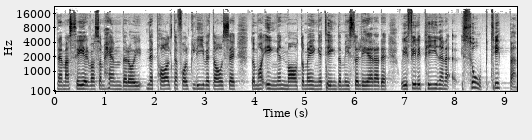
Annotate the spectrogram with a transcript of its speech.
när man ser vad som händer och i Nepal tar folk livet av sig. De har ingen mat, de har ingenting, de är isolerade. Och i Filippinerna, soptippen.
